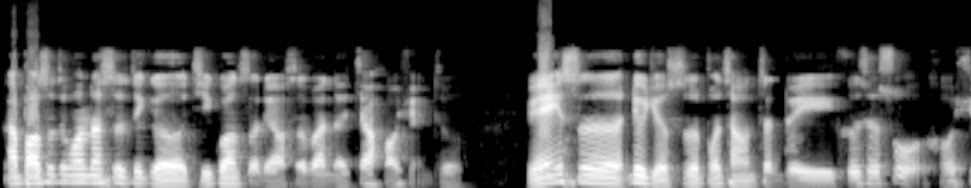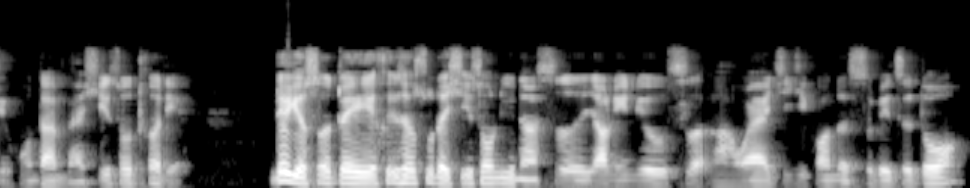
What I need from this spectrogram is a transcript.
那宝石之光呢是这个激光治疗色斑的较好选择。原因是六九四波长针对黑色素和血红蛋白吸收特点，六九四对黑色素的吸收率呢是幺零六四啊 YG 激光的四倍之多，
